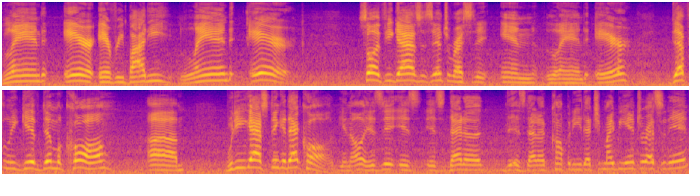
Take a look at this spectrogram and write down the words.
Land Air, everybody. Land Air. So if you guys is interested in Land Air, definitely give them a call. Um, what do you guys think of that call? You know, is it is is that a is that a company that you might be interested in?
